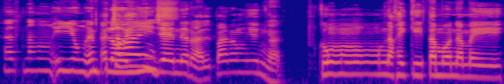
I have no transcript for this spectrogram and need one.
Health ng iyong At saka in employees. general, parang yun nga, kung nakikita mo na may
